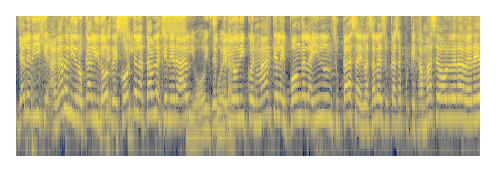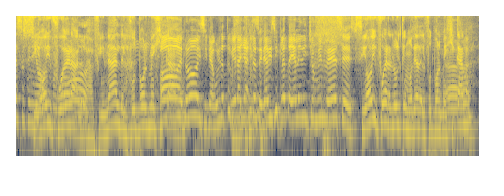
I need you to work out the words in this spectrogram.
ya le dije, agarre el hidrocálido, recorte la tabla general del periódico, enmárquela y póngala ahí en su casa, en la sala de su casa, porque jamás se va a volver a ver eso, señor. Si hoy fuera la final del fútbol mexicano. Ay, no, y si mi abuelito tuviera llanta sería bicicleta, ya le he dicho mil veces. Si hoy fuera el último día del fútbol mexicano. Ah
